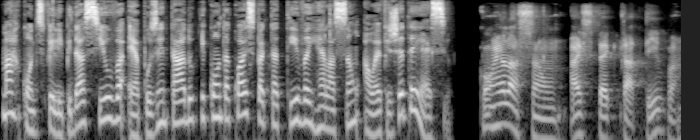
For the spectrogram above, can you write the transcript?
Marcondes Felipe da Silva é aposentado e conta qual a expectativa em relação ao FGTS. Com relação à expectativa,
